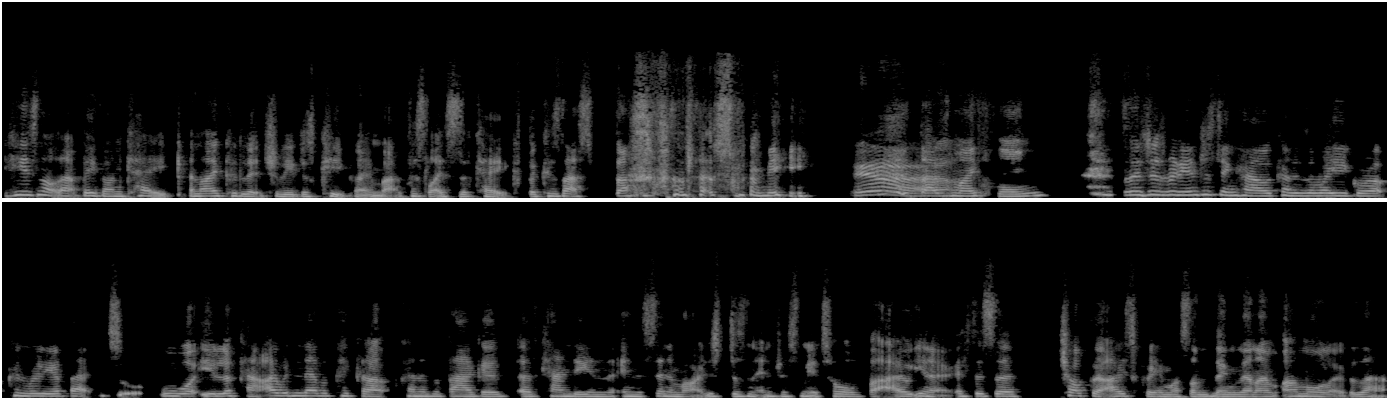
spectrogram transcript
he's not that big on cake and I could literally just keep going back for slices of cake because that's, that's, that's for me. Yeah. that's my thing. so it's just really interesting how kind of the way you grow up can really affect what you look at. I would never pick up kind of a bag of, of candy in the in the cinema. It just doesn't interest me at all. But I, you know, if there's a chocolate ice cream or something, then I'm I'm all over that.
